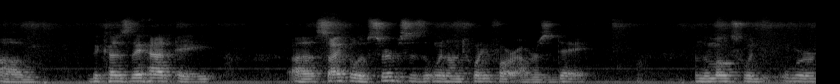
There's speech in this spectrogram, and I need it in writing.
um, because they had a, a cycle of services that went on 24 hours a day. And the monks would were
